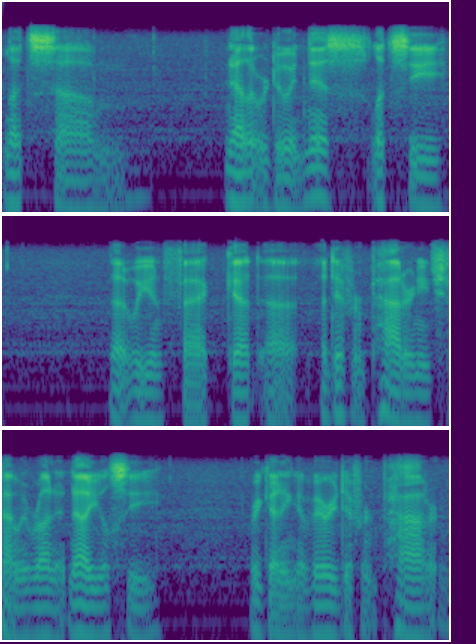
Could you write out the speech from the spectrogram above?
Let's, um, now that we're doing this, let's see that we in fact get uh, a different pattern each time we run it. Now you'll see we're getting a very different pattern.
